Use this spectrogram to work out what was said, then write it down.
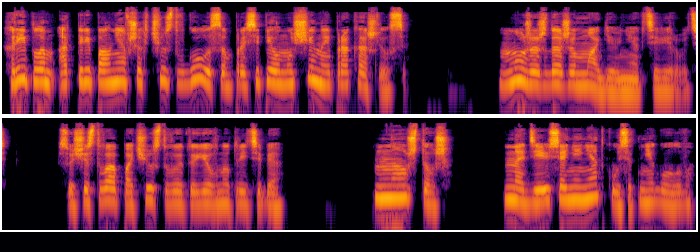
Хриплым от переполнявших чувств голосом просипел мужчина и прокашлялся. «Можешь даже магию не активировать. Существа почувствуют ее внутри тебя. Ну что ж, надеюсь, они не откусят мне голову.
